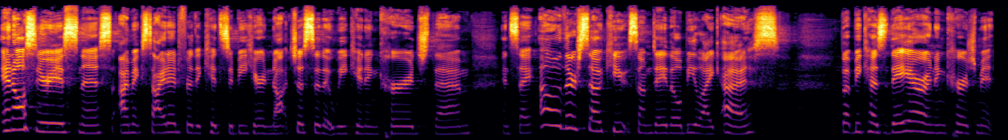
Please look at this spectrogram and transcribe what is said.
in all seriousness, I'm excited for the kids to be here, not just so that we can encourage them and say, oh, they're so cute, someday they'll be like us, but because they are an encouragement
